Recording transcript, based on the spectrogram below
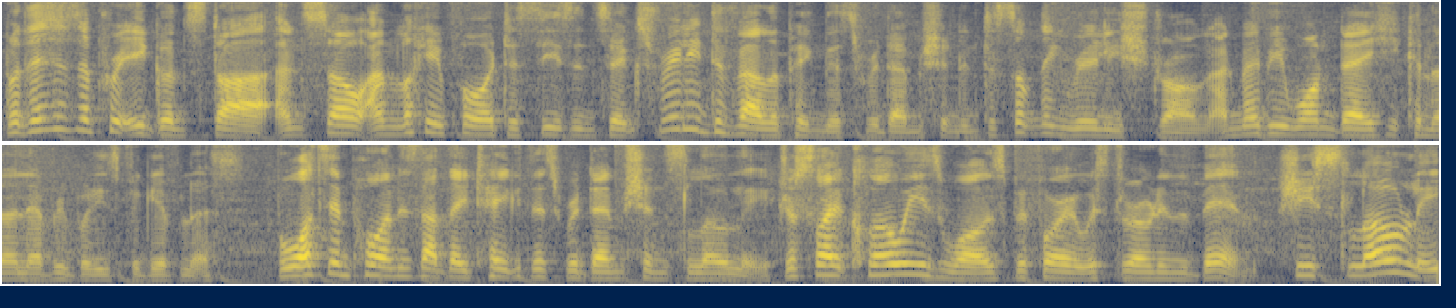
But this is a pretty good start, and so I'm looking forward to Season 6 really developing this redemption into something really strong, and maybe one day he can earn everybody's forgiveness. But what's important is that they take this redemption slowly, just like Chloe's was before it was thrown in the bin. She slowly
